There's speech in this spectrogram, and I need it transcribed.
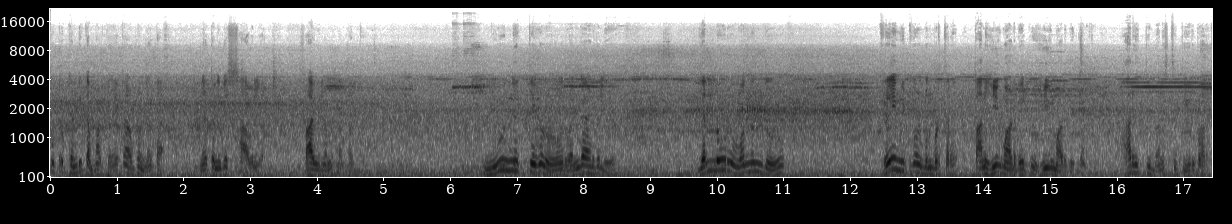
ಕೊಟ್ಟರು ಖಂಡಿತ ಮಾಡ್ತೇನೆ. ಯಾಕಂದ್ರೆ ಒಬ್ಬ ನಟ, ನಟನಿಗೆ ಸಾವಿಲ್ಲ. ಸಾವಿಲ್ಲ ಅಂತ ನನ್ನ. ನ್ಯೂನ್ಯತೆಗಳು ರಂಗಾಯಣದಲ್ಲಿ ಎಲ್ಲರೂ ಒಂದೊಂದು ಫ್ರೇಮ್ ಇಟ್ಕೊಂಡು ಬಂದ್ಬಿಡ್ತಾರೆ. ತಾನು ಹೀಗೆ ಮಾಡಬೇಕು ಹೀಗೆ ಮಾಡಬೇಕು ಆ ರೀತಿ ಮನಸ್ಥಿತಿ ಇರಬಾರ್ದು.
